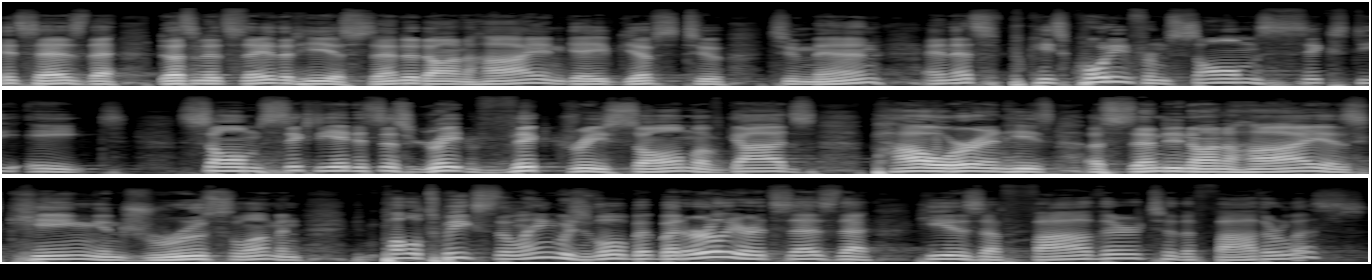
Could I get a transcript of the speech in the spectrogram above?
it says that, doesn't it say that he ascended on high and gave gifts to, to men? And that's, he's quoting from Psalm 68. Psalm 68, it's this great victory psalm of God's power, and he's ascending on high as king in Jerusalem. And Paul tweaks the language a little bit, but earlier it says that he is a father to the fatherless,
